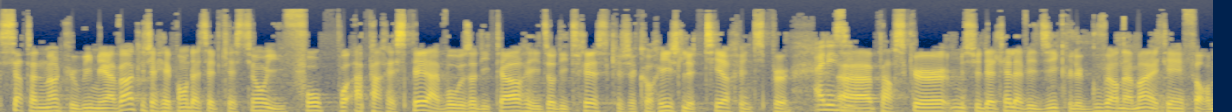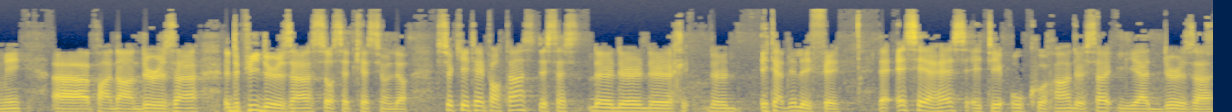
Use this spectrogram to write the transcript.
Certainement que oui, mais avant que je réponde à cette question, il faut, par respect à vos auditeurs et auditrices, que je corrige le tir un petit peu. Allez-y. Euh, parce que M. Deltel avait dit que le gouvernement a été informé euh, pendant deux ans, depuis deux ans sur cette question-là. Ce qui est important, c'est d'établir les faits. La SRS était au courant de ça il y a deux ans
